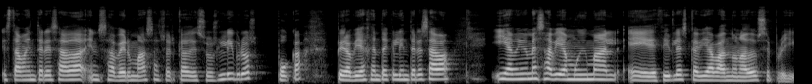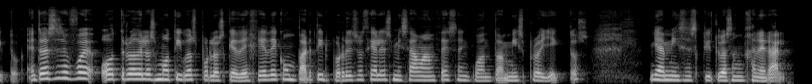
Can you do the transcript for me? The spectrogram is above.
estaba interesada en saber más acerca de esos libros, poca, pero había gente que le interesaba y a mí me sabía muy mal eh, decirles que había abandonado ese proyecto. Entonces ese fue otro de los motivos por los que dejé de compartir por redes sociales mis avances en cuanto a mis proyectos y a mis escrituras en general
